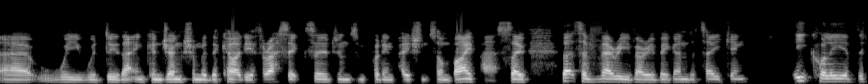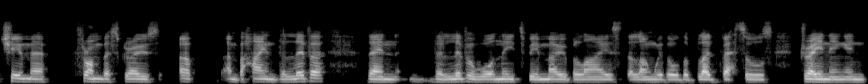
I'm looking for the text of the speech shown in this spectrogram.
uh, we would do that in conjunction with the cardiothoracic surgeons and putting patients on bypass. So that's a very, very big undertaking. Equally, if the tumor thrombus grows up and behind the liver, then the liver will need to be mobilized along with all the blood vessels draining in,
